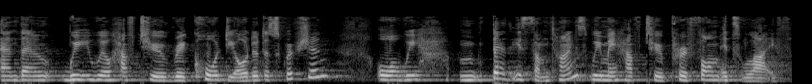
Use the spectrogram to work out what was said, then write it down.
And then we will have to record the audio description or we, mm, that is sometimes we may have to perform it live.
